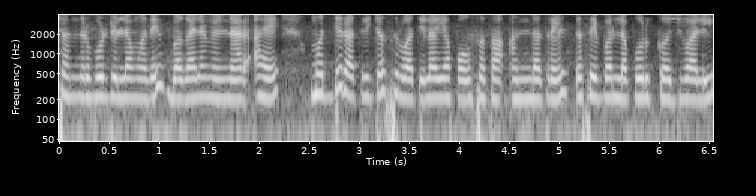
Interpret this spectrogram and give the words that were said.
चंद्रपूर जिल्ह्यामध्ये बघायला मिळणार आहे. मध्यरात्रीच्या सुरुवातीला या पावसाचा अंदाज राहील. तसे बल्लापूर गजवाली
